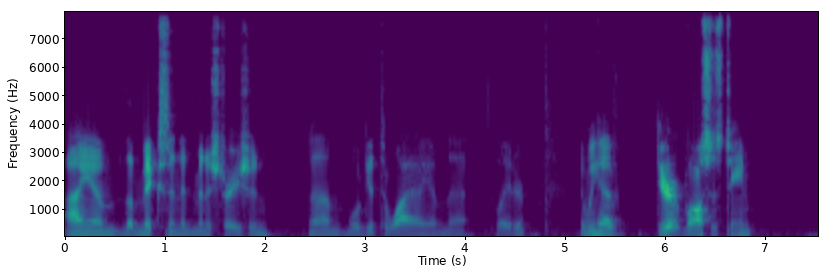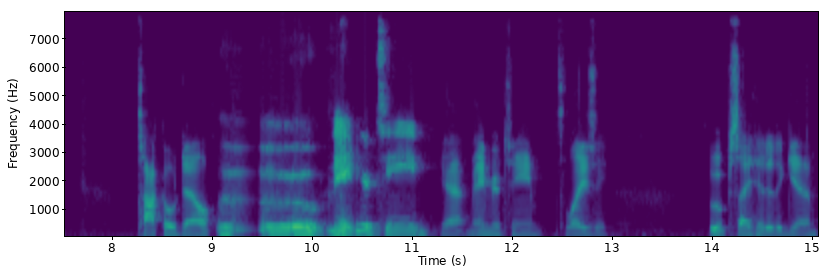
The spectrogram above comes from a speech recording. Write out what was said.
I am the Mixon administration. Um, we'll get to why I am that later. Then we have Garrett Voss's team. Taco Dell. Ooh, name your team. Yeah, name your team. It's lazy. Oops, I hit it again.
